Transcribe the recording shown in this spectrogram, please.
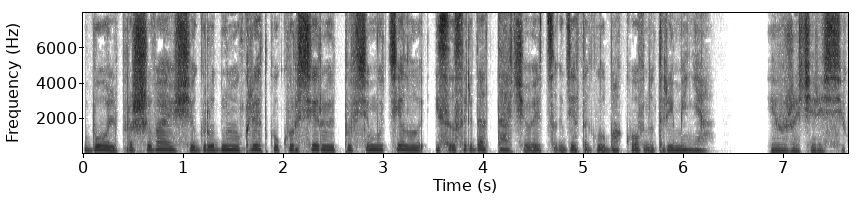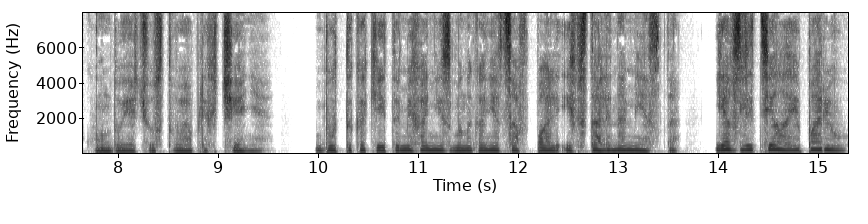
Боль, прошивающая грудную клетку, курсирует по всему телу и сосредотачивается где-то глубоко внутри меня. И уже через секунду я чувствую облегчение. Будто какие-то механизмы наконец совпали и встали на место. Я взлетела и парю.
